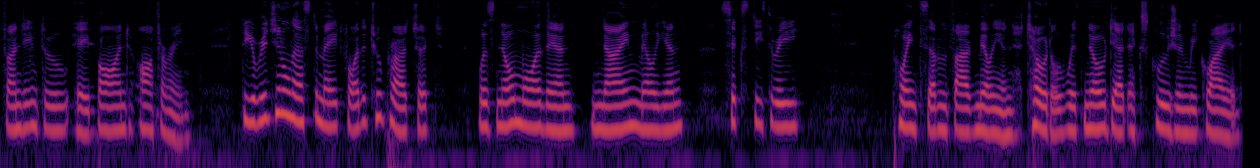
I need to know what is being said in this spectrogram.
funding through a bond offering. The original estimate for the two projects was no more than 9 million 63 0.75 million total with no debt exclusion required.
